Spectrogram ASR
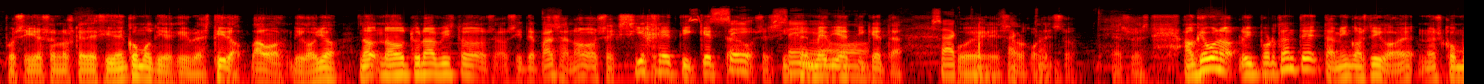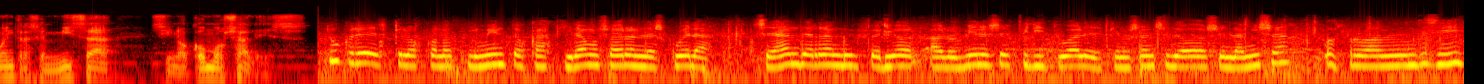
pues ellos son los que deciden cómo tiene que ir vestido. Vamos, digo yo. No, no tú no has visto, o si te pasa, ¿no? Os exige etiqueta, os exige media etiqueta. pues algo de eso. Eso es. Aunque bueno, lo importante, también os digo, ¿eh? no es cómo entras en misa sino cómo sales. ¿Tú crees que los conocimientos que adquiramos ahora en la escuela serán de rango inferior a los bienes espirituales que nos han sido dados en la misa? Pues probablemente sí.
